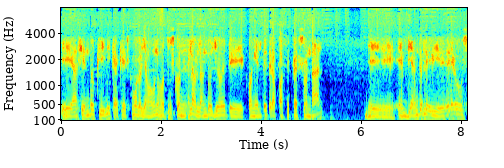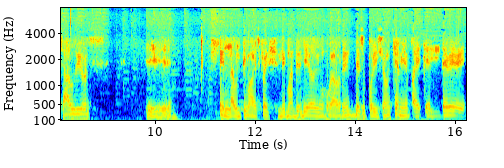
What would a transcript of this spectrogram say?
eh, haciendo clínica, que es como lo llamamos nosotros con él, hablando yo desde, con él desde la parte personal, eh, enviándole videos, audios. Eh, en la última vez pues le mandé el video de un jugador de, su posición que a mí me parece que él debe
